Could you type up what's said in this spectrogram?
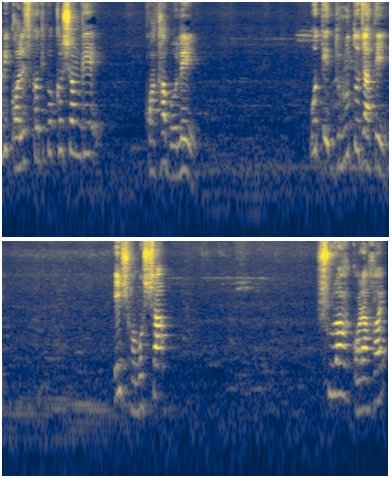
আমি কলেজ কর্তৃপক্ষের সঙ্গে কথা বলে অতি দ্রুত যাতে এই সমস্যা সুরাহ করা হয়।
